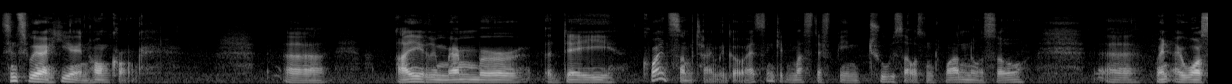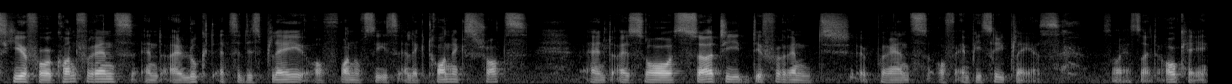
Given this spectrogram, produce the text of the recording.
Since we are here in Hong Kong, uh, I remember a day quite some time ago, I think it must have been 2001 or so, uh, when I was here for a conference and I looked at the display of one of these electronics shops and I saw 30 different uh, brands of MP3 players. so I thought, okay,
